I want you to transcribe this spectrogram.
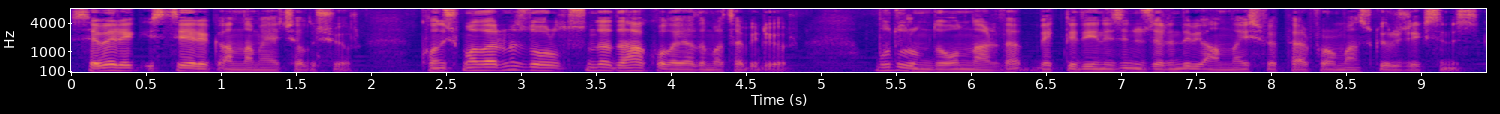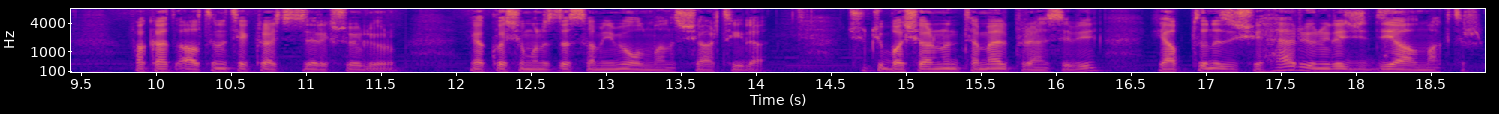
Severek, isteyerek anlamaya çalışıyor. Konuşmalarınız doğrultusunda daha kolay adım atabiliyor. Bu durumda onlarda beklediğinizin üzerinde bir anlayış ve performans göreceksiniz. Fakat altını tekrar çizerek söylüyorum. Yaklaşımınızda samimi olmanız şartıyla. Çünkü başarının temel prensibi yaptığınız işi her yönüyle ciddiye almaktır.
